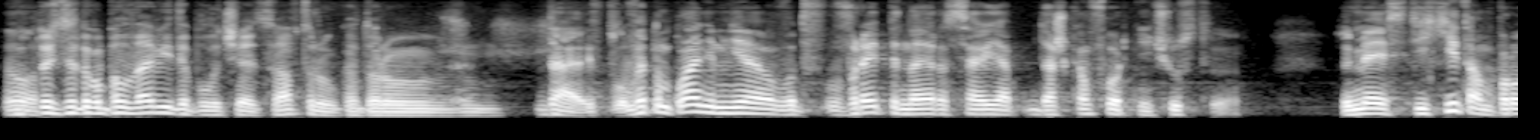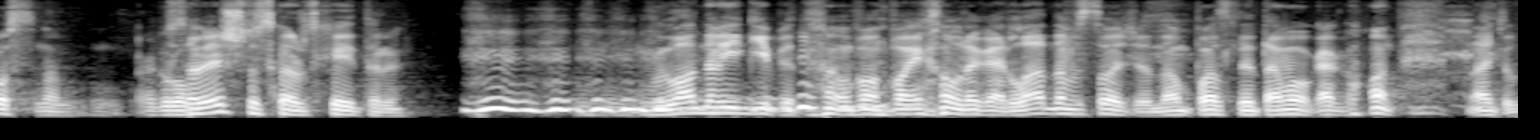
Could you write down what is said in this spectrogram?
Ну, Вот. то есть это такой плодовитый, получается, автор, у которого... Да, в этом плане мне вот в рэпе, наверное, себя я даже комфортнее чувствую. У меня есть стихи там просто там огромные. Представляешь, что скажут хейтеры? Ладно в Египет, он поехал такая, ладно в Сочи, но после того, как он начал...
